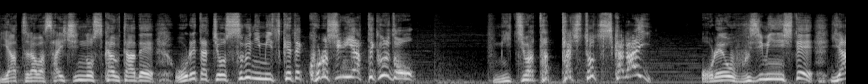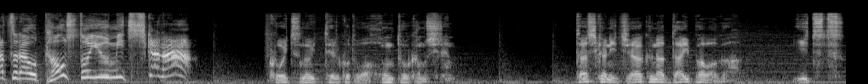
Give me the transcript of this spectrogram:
奴らは最新のスカウターで俺たちをすぐに見つけて殺しにやってくるぞ。道はたった一つしかない。俺を不死身にして奴らを倒すという道しかな。こいつの言ってることは本当かもしれん。確かに邪悪な大パワーが5つ。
